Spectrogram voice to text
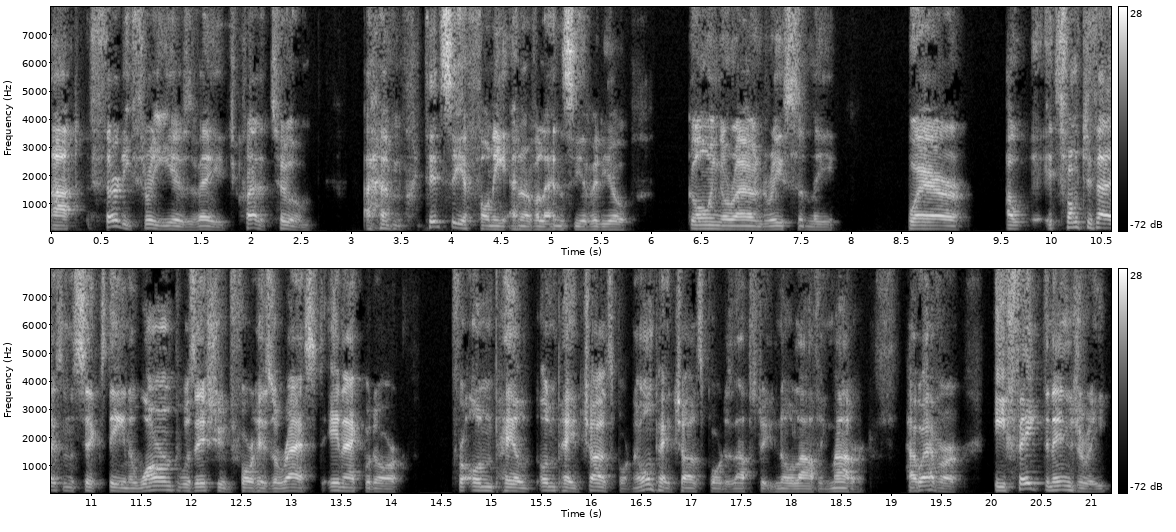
at 33 years of age. Credit to him. Um, I did see a funny Enner Valencia video going around recently where uh, it's from 2016. A warrant was issued for his arrest in Ecuador for unpaid unpaid child support. Now, unpaid child support is absolutely no laughing matter. However, he faked an injury,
